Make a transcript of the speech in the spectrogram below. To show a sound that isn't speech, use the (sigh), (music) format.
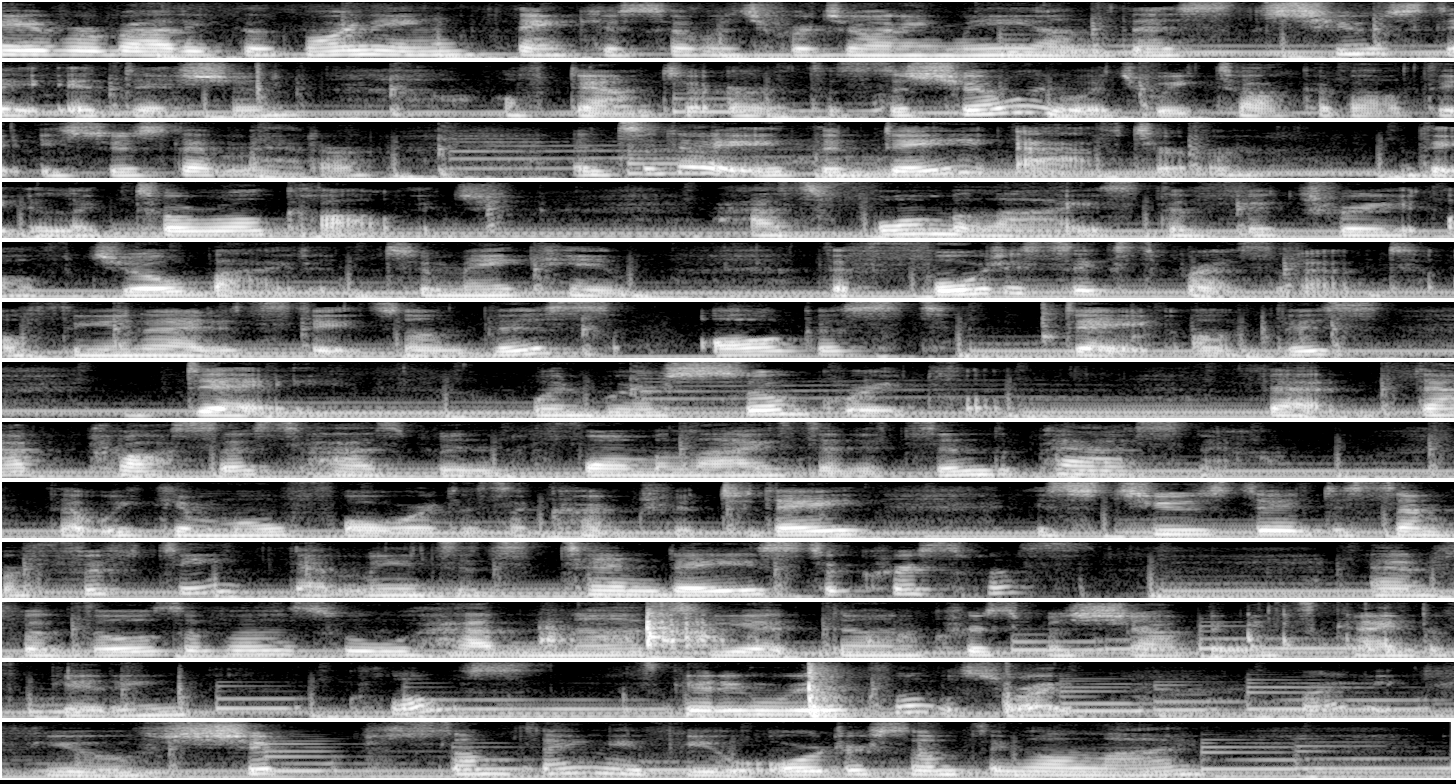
Hey, everybody, good morning. Thank you so much for joining me on this Tuesday edition of Down to Earth. It's the show in which we talk about the issues that matter. And today, the day after the Electoral College has formalized the victory of Joe Biden to make him the 46th president of the United States on this August day, on this day when we're so grateful that that process has been formalized and it's in the past now, that we can move forward as a country. Today is Tuesday, December 15th. That means it's 10 days to Christmas. And for those of us who have not yet done Christmas shopping, it's kind of getting close. It's getting real close, right? Right. If you ship something, if you order something online,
